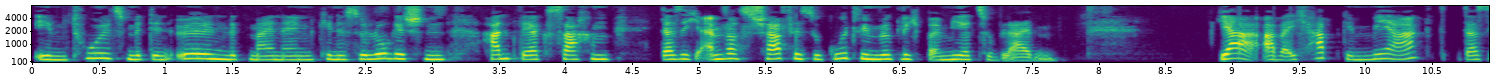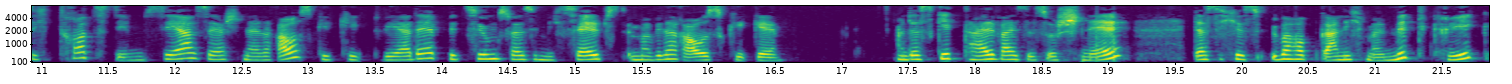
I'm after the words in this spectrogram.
eben Tools, mit den Ölen, mit meinen kinesiologischen Handwerkssachen, dass ich einfach schaffe, so gut wie möglich bei mir zu bleiben. Ja, aber ich habe gemerkt, dass ich trotzdem sehr, sehr schnell rausgekickt werde, beziehungsweise mich selbst immer wieder rauskicke. Und das geht teilweise so schnell, dass ich es überhaupt gar nicht mal mitkriege.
